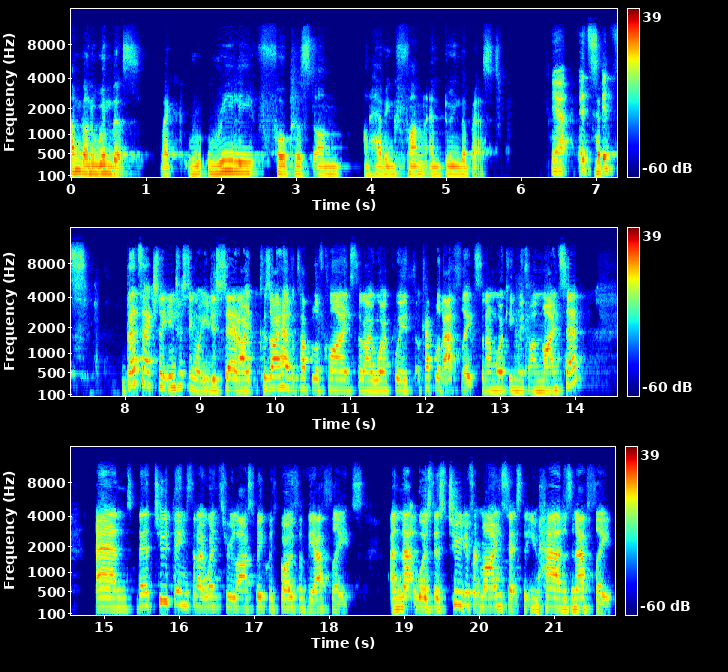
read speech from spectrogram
I'm gonna win this like r- really focused on on having fun and doing the best. Yeah it's have, it's that's actually interesting what you just said. I because i have a couple of clients that i work with a couple of athletes that i'm working with on mindset. And there are two things that i went through last week with both of the athletes. And that was there's two different mindsets that you have as an athlete.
